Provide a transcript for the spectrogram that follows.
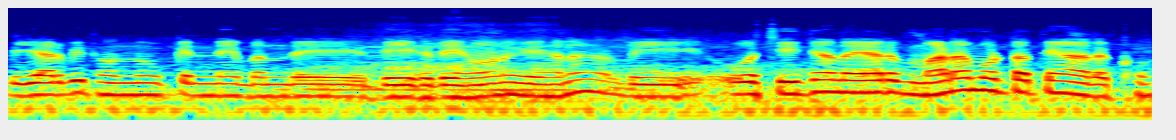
ਵੀ ਯਾਰ ਵੀ ਤੁਹਾਨੂੰ ਕਿੰਨੇ ਬੰਦੇ ਦੇਖਦੇ ਹੋਣਗੇ, ਹਨਾ? ਵੀ ਉਸ ਚੀਜ਼ਾਂ ਦਾ ਯਾਰ ਮਾੜਾ ਮੋਟਾ ਧਿਆਨ ਰੱਖੋ।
